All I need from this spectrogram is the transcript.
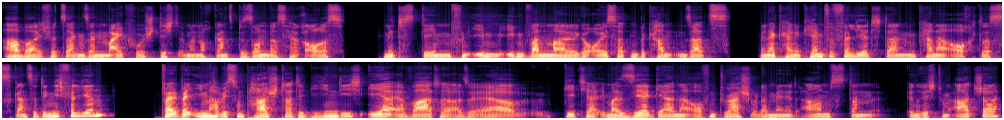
Aber ich würde sagen, sein Micro sticht immer noch ganz besonders heraus mit dem von ihm irgendwann mal geäußerten bekannten Satz, wenn er keine Kämpfe verliert, dann kann er auch das ganze Ding nicht verlieren. Weil bei ihm habe ich so ein paar Strategien, die ich eher erwarte. Also er geht ja immer sehr gerne auf einen Drush oder Man at Arms, dann in Richtung Archer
